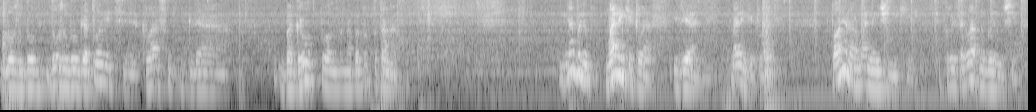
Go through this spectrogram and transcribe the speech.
Должен был, должен был готовить класс для Багрут по, на Багрут по Танаху. У меня были маленький класс, идеальный, маленький класс, вполне нормальные ученики, которые согласны были учиться.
